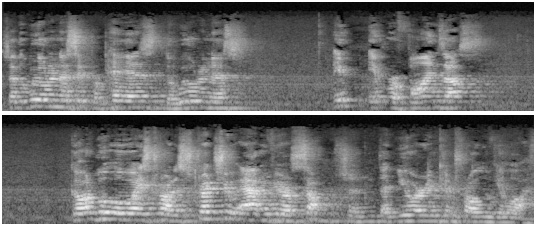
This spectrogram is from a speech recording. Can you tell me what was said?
So the wilderness, it prepares, the wilderness, it, it refines us. God will always try to stretch you out of your assumption that you are in control of your life.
